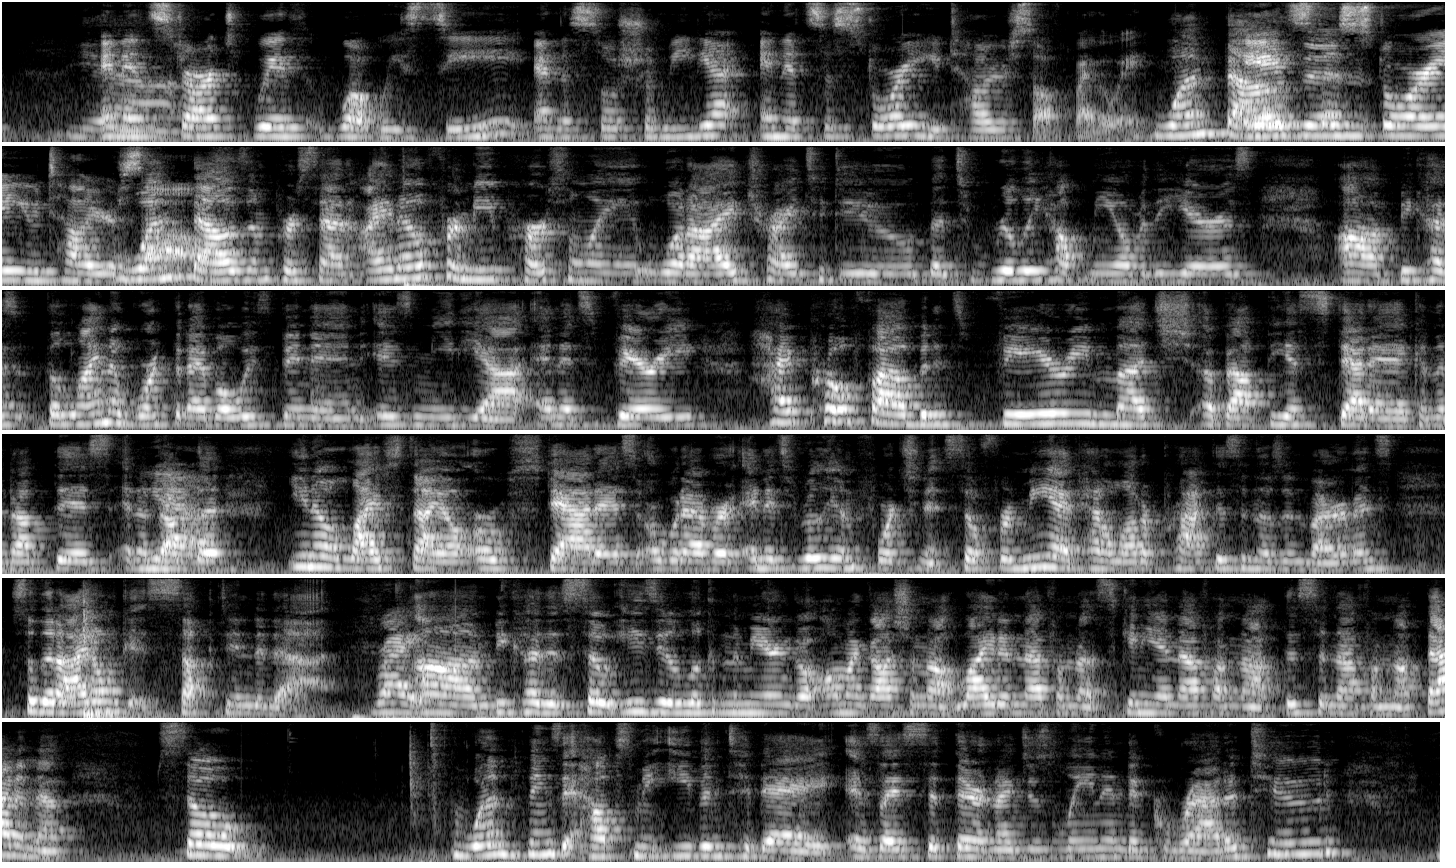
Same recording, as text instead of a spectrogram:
and it starts with what we see and the social media and it's a story you tell yourself by the way. One It's the story you tell yourself. One thousand percent. I know for me personally, what I try to do that's really helped me over the years, um, because the line of work that I've always been in is media, and it's very high profile, but it's very much about the aesthetic and about this and about Yeah. the you know lifestyle or status or whatever. And it's really unfortunate. So for me, I've had a lot of practice in those environments so that I don't get sucked into that Right. um, because it's so easy to look in the mirror and go, oh my gosh, I'm not light enough, I'm not skinny enough, I'm not this enough, I'm not that enough. So, one of the things that helps me even today is I sit there and I just lean into gratitude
